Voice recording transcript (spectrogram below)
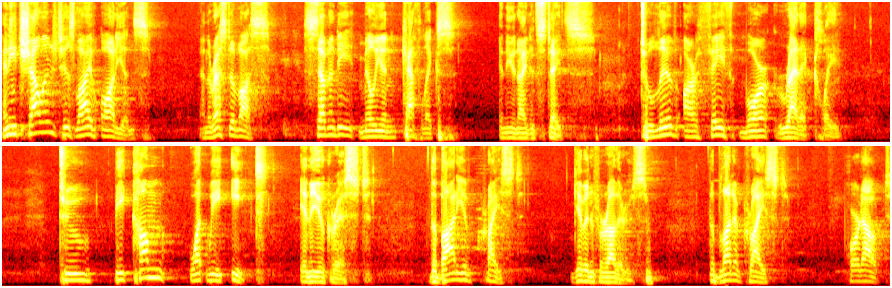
And he challenged his live audience and the rest of us, 70 million Catholics in the United States, to live our faith more radically, to become what we eat in the Eucharist, the body of Christ given for others, the blood of Christ poured out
